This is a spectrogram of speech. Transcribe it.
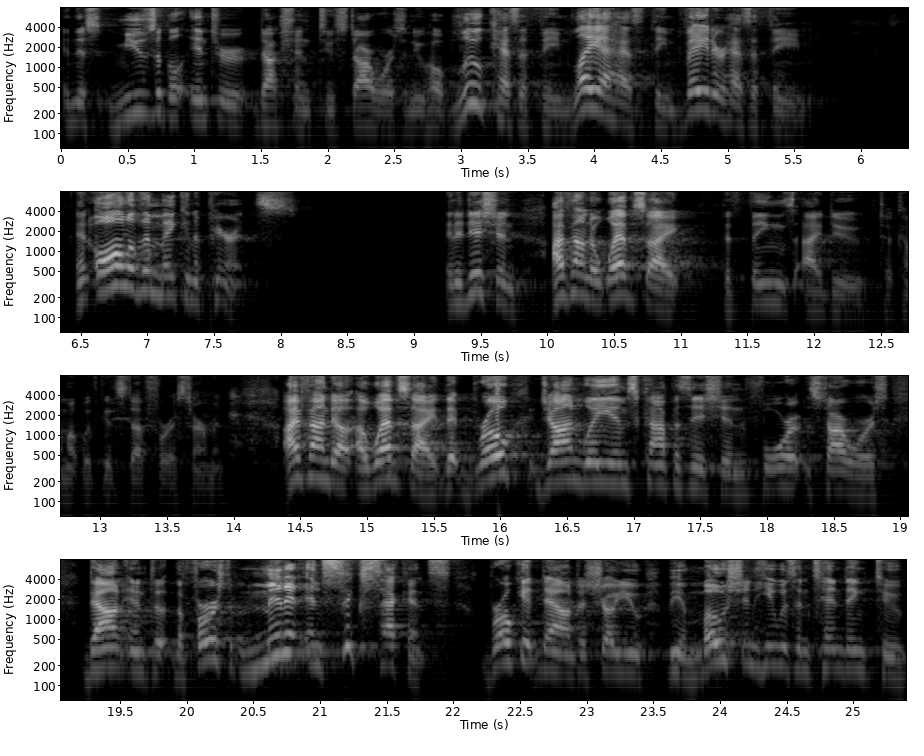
in this musical introduction to Star Wars A New Hope. Luke has a theme, Leia has a theme, Vader has a theme. And all of them make an appearance. In addition, I found a website, the things I do to come up with good stuff for a sermon. I found a, a website that broke John Williams' composition for Star Wars down into the first minute and six seconds, broke it down to show you the emotion he was intending to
